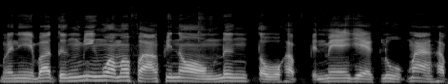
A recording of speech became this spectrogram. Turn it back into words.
เมื่อนี้บ้าตึงมีง่วมาฝากพี่น้องหนึ่งโตครับ เป็นแม่แยกลูกมากครับ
